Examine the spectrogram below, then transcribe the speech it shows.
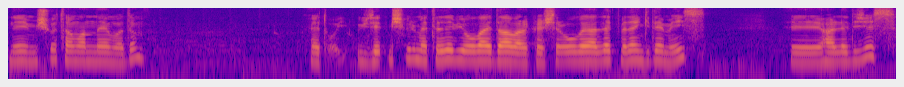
Neymiş o tam anlayamadım. Evet o 171 metrede bir olay daha var arkadaşlar. O olayı halletmeden gidemeyiz. Ee, halledeceğiz.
